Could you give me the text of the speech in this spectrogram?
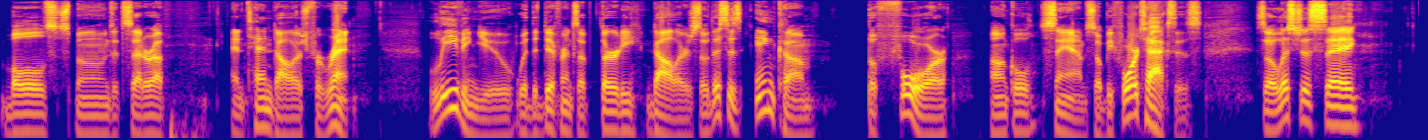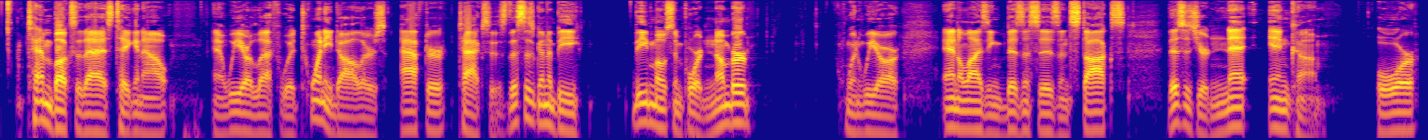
bowls, spoons, etc., and $10 for rent, leaving you with the difference of $30. So this is income before Uncle Sam. So before taxes. So let's just say 10 bucks of that is taken out and we are left with $20 after taxes. This is going to be the most important number when we are analyzing businesses and stocks. This is your net income, or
